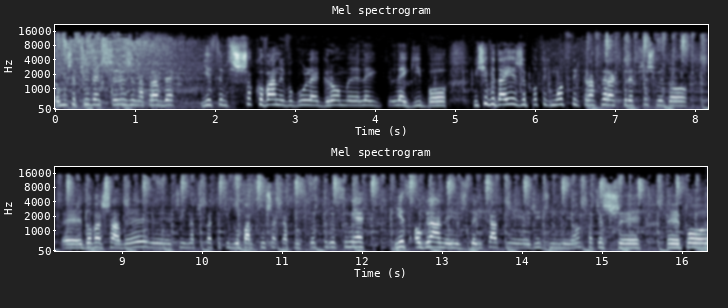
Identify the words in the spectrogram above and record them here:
to muszę przyznać szczerze, że naprawdę jestem zszokowany w ogóle grom Le- Legii, bo mi się wydaje, że po tych mocnych transferach, które przyszły do, e, do Warszawy, e, czyli na przykład takiego Bartusza Kapustę, który w sumie jest ograny już delikatnie rzecz ujmując, chociaż e, e, po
